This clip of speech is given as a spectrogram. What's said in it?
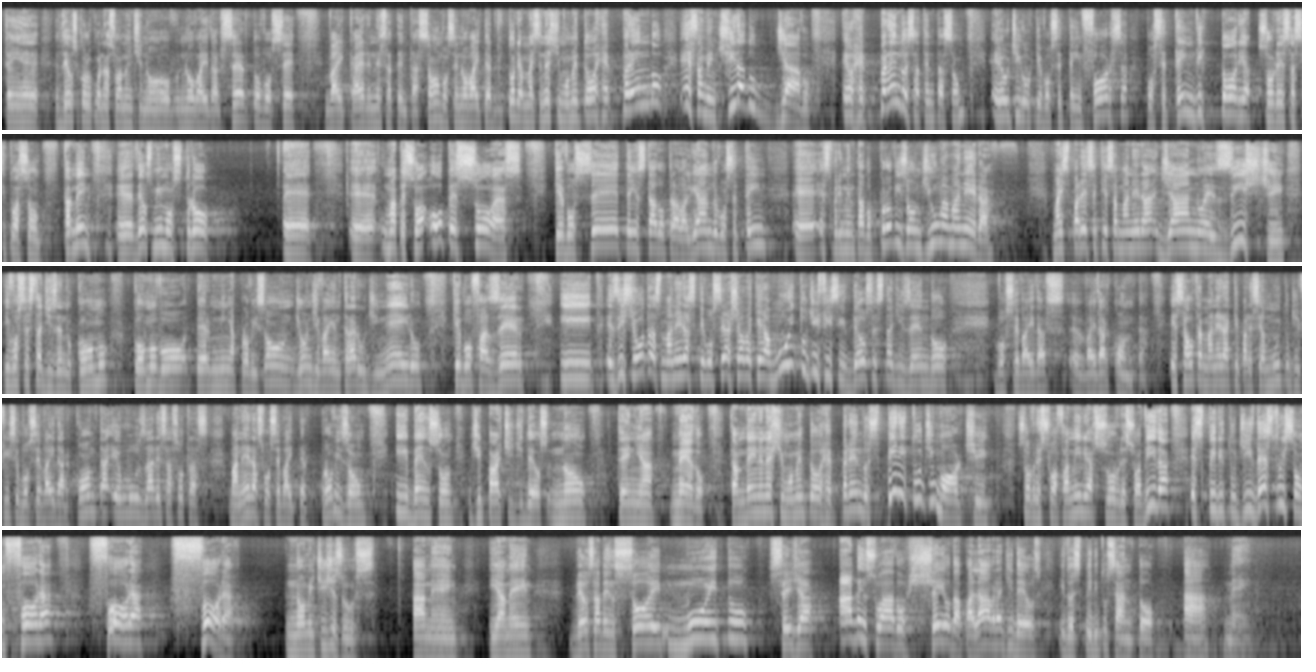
tem, eh, Deus colocou na sua mente, não, não vai dar certo, você vai cair nessa tentação, você não vai ter vitória, mas neste momento eu repreendo essa mentira do diabo, eu repreendo essa tentação, eu digo que você tem força, você tem vitória sobre essa situação. Também eh, Deus me mostrou eh, eh, uma pessoa ou pessoas que você tem estado trabalhando, você tem é, experimentado provisão de uma maneira, mas parece que essa maneira já não existe e você está dizendo como, como vou ter minha provisão, de onde vai entrar o dinheiro, que vou fazer. E existem outras maneiras que você achava que era muito difícil. Deus está dizendo, você vai dar, vai dar conta. Essa outra maneira que parecia muito difícil, você vai dar conta. Eu vou usar essas outras maneiras, você vai ter provisão e bênção de parte de Deus. Não tenha medo. Também neste momento eu repreendo espírito de morte sobre sua família, sobre sua vida, espírito de destruição fora, fora, fora. Em nome de Jesus. Amém e amém. Deus abençoe muito, seja abençoado, cheio da palavra de Deus e do Espírito Santo. Amém.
